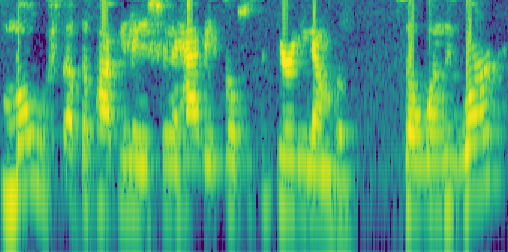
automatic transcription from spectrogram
most of the population have a social security number. So when we work,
